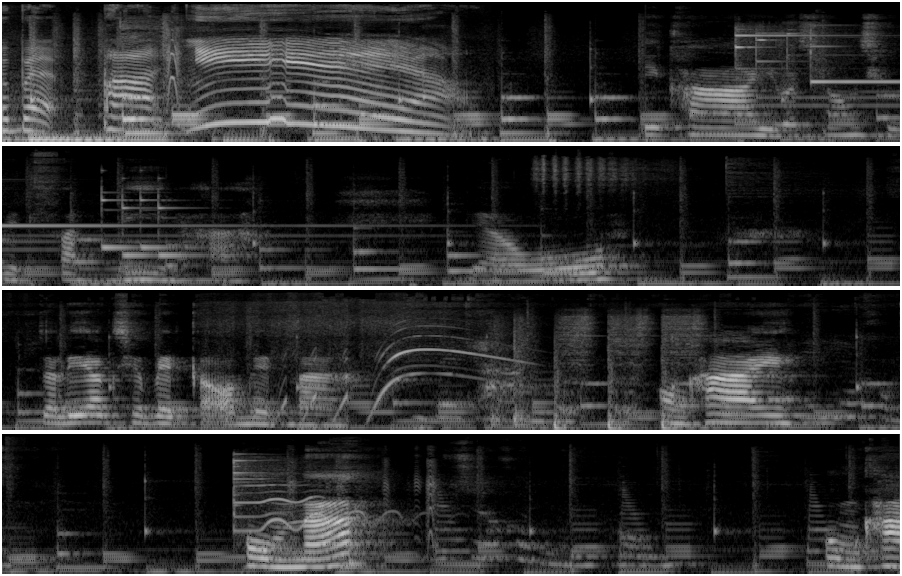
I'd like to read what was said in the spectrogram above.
อแบบพาเนี่ยสวัสดีค่ะอยู่กับช่องชีวิตฟันนี่นะคะ เดี๋ยว จะเรียกเชเบตกับออมเล็ตมา ของใคร ผมนะ ผมใคร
